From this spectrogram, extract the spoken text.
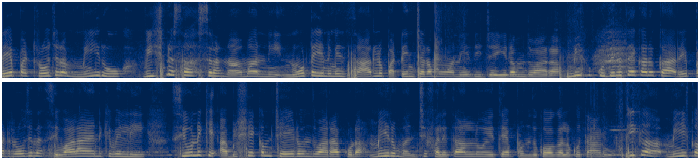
రేపటి రోజున మీరు విష్ణు సహస్ర నామాన్ని నూట ఎనిమిది సార్లు పఠించడము అనేది చేయడం ద్వారా మీకు కుదిరితే కనుక రేపటి రోజున శివాలయానికి వెళ్ళి శివునికి అభిషేకం చేయడం ద్వారా కూడా మీరు మంచి ఫలితాలను అయితే పొందుకోగలుగుతారు. ఇక మీ యొక్క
